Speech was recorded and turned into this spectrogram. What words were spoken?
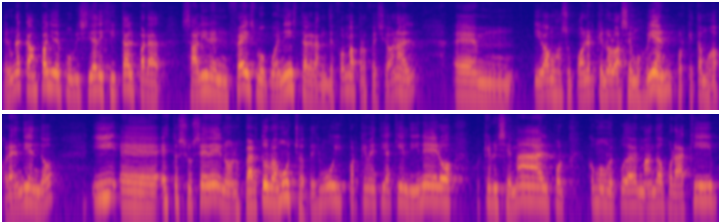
en una campaña de publicidad digital para salir en Facebook o en Instagram de forma profesional, em, y vamos a suponer que no lo hacemos bien porque estamos aprendiendo, y eh, esto sucede, no, nos perturba mucho, decimos, uy, ¿por qué metí aquí el dinero? ¿Por qué lo hice mal? ¿Por, ¿Cómo me pude haber mandado por aquí?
